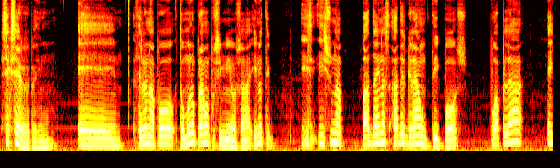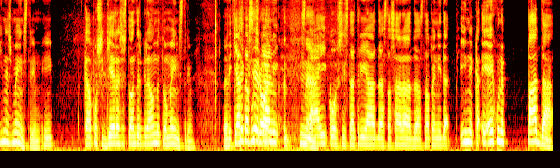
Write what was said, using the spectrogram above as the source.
Σε ξέρω, ρε παιδί μου. Ε, θέλω να πω, το μόνο πράγμα που σημείωσα είναι ότι ήσ- ήσουν πάντα ένας underground τύπος που απλά έγινες mainstream ή κάπως συγκέρασες το underground με το mainstream. Δηλαδή και Δεν αυτά που έχεις ξέρω, κάνει ε, ναι. στα 20, στα 30, στα 40, στα 50 είναι, έχουν πάντα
